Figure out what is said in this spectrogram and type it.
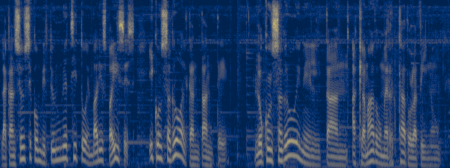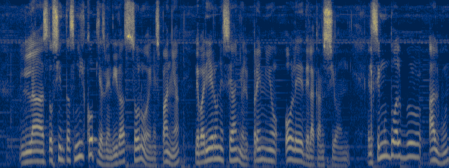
La canción se convirtió en un éxito en varios países y consagró al cantante. Lo consagró en el tan aclamado mercado latino. Las 200.000 copias vendidas solo en España le valieron ese año el premio Ole de la canción. El segundo álbum,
